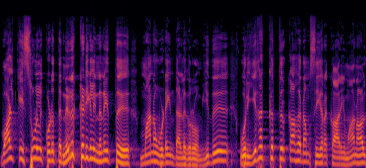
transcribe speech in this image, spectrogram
வாழ்க்கை சூழல் கொடுத்த நெருக்கடிகளை நினைத்து மனம் உடைந்து அழுகிறோம். இது ஒரு இரக்கத்திற்காக நாம் செய்கிற காரியம். ஆனால்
